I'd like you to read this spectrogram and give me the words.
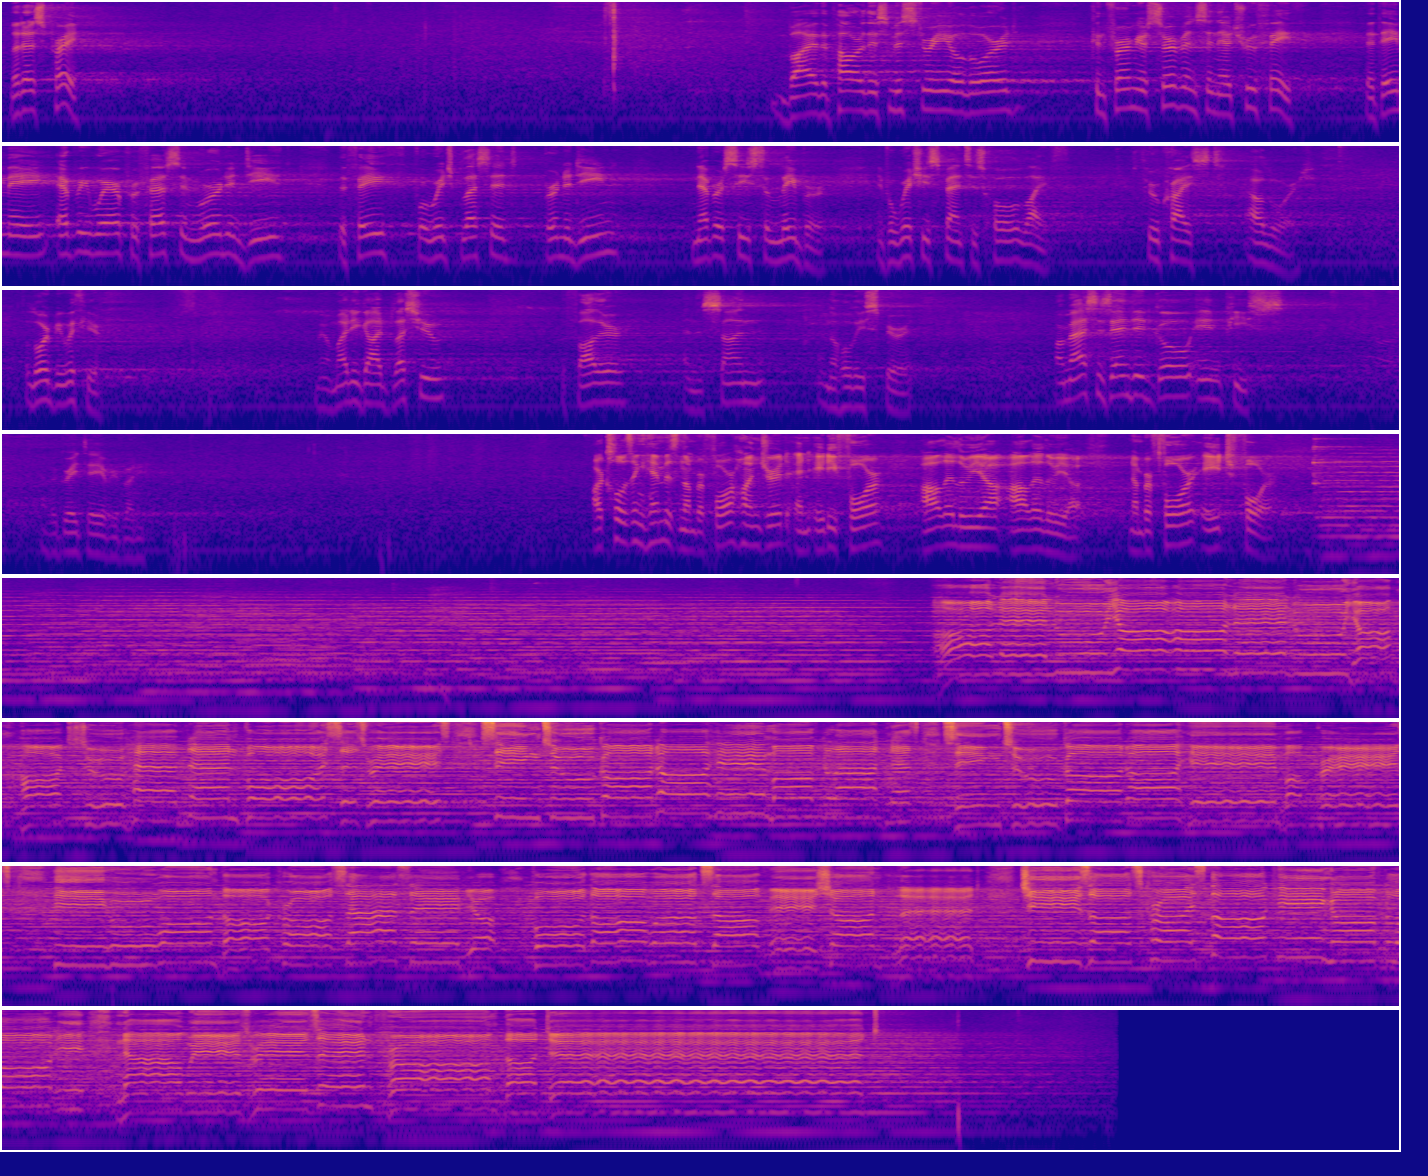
Let us pray. By the power of this mystery, O Lord, confirm your servants in their true faith, that they may everywhere profess in word and deed the faith for which blessed Bernardine never ceased to labor and for which he spent his whole life. Through Christ our Lord. The Lord be with you. May Almighty God bless you, the Father, and the Son, and the Holy Spirit. Our Mass is ended. Go in peace. Have a great day, everybody. Our closing hymn is number 484, Alleluia, Alleluia. Number 484.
